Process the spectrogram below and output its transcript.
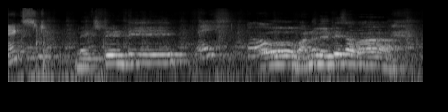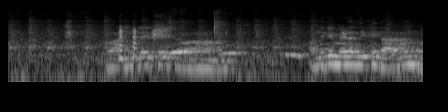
నెక్స్ట్ నెక్స్ట్ ఏంటి? ఓ. వన్ను లేపేసావా వన్ను లేపేసావా అందుకే మేడం తిట్టిందారా నన్ను.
